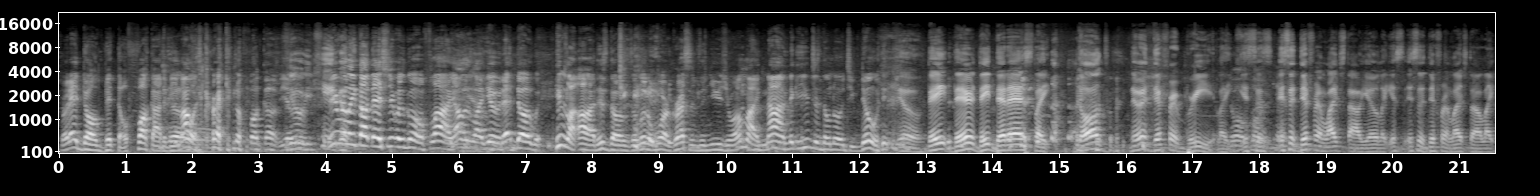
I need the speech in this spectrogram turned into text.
Bro, that dog bit the fuck out of him. I was cracking the fuck up, yo. You he go- really thought that shit was gonna fly. I was like, yo, that dog. would- He was like, ah, this dog's a little more aggressive than usual. I'm like, nah, nigga, you just don't know what you doing. Yo, they they're they dead ass like dogs. They're a different breed. Like Dog it's a it's a different lifestyle, yo. Like it's it's a different lifestyle. Like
